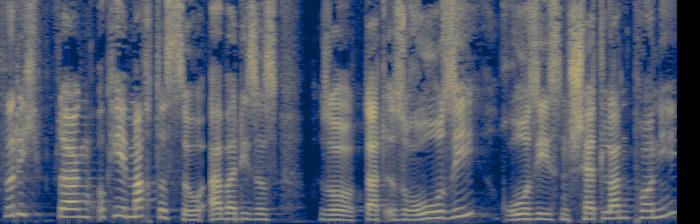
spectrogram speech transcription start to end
Würde ich sagen, okay, mach das so. Aber dieses, so, das ist Rosi. Rosi ist ein Shetland-Pony.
